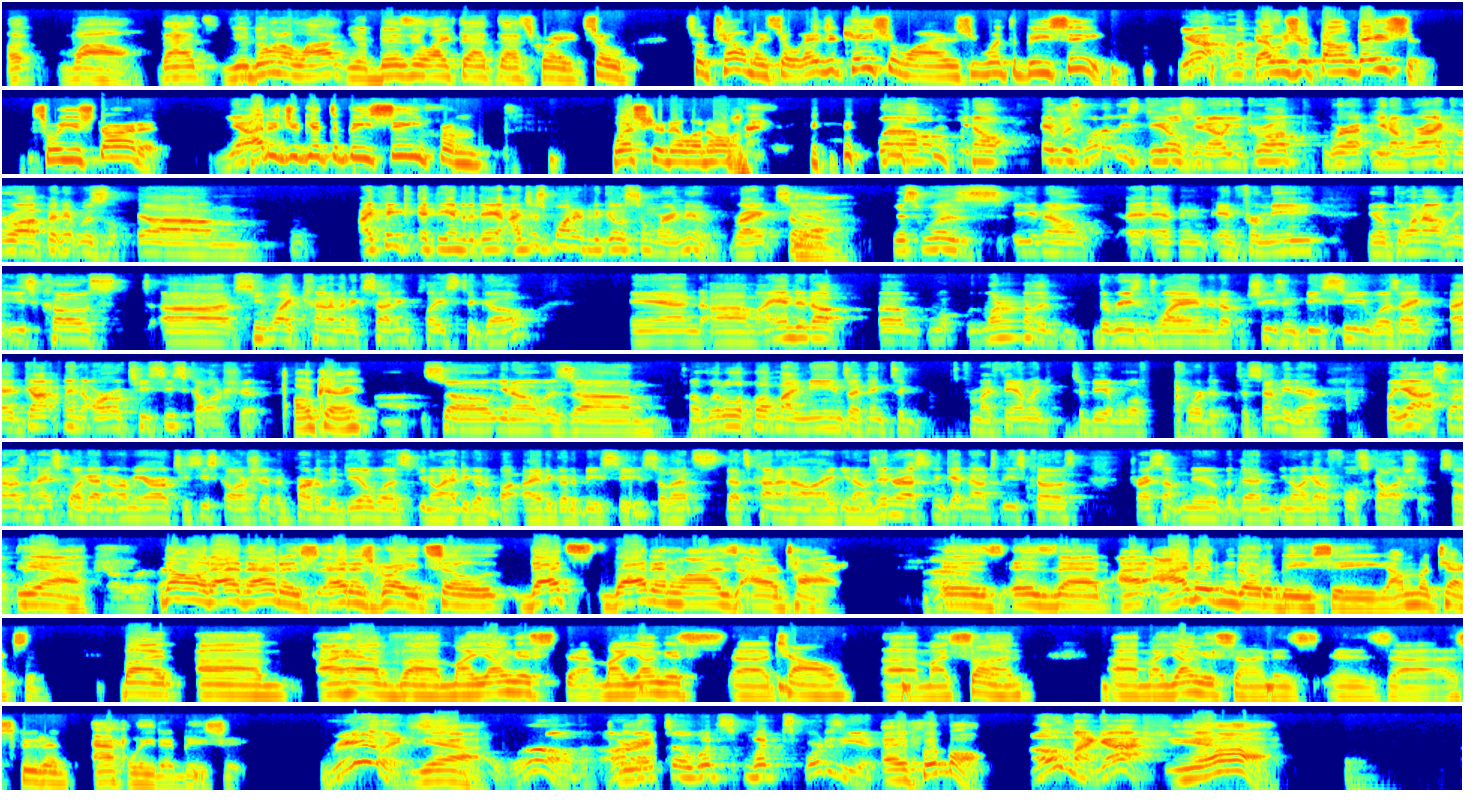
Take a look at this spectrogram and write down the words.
uh, wow, that's you're doing a lot. You're busy like that. That's great. So, so tell me. So, education wise, you went to BC. Yeah, I'm a. That was your foundation. That's where you started. Yeah. How did you get to BC from Western Illinois? well, you know, it was one of these deals. You know, you grow up where you know where I grew up, and it was. um I think at the end of the day, I just wanted to go somewhere new, right? So yeah. this was, you know, and and for me, you know, going out on the East Coast uh, seemed like kind of an exciting place to go. And um, I ended up, uh, w- one of the, the reasons why I ended up choosing BC was I, I had gotten an ROTC scholarship. Okay. Uh, so, you know, it was um, a little above my means, I think, to for my family to be able to afford to, to send me there. But yeah, so when I was in high school, I got an Army ROTC scholarship, and part of the deal was, you know, I had to go to I had to go to BC. So that's that's kind of how I, you know, I was interested in getting out to the East Coast try something new. But then, you know, I got a full scholarship. So yeah, no, that that is that is great. So that's that in lies our tie. Oh. Is is that I I didn't go to BC. I'm a Texan, but um, I have uh, my youngest uh, my youngest uh, child, uh, my son. Uh, my youngest son is is uh, a student athlete at BC. Really? Yeah. Small world. All right. So what's what sport is he in? Uh, football. Oh my gosh. Yeah.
